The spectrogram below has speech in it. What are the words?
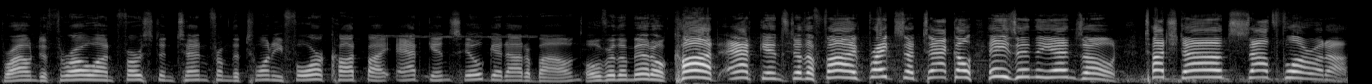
Brown to throw on first and 10 from the 24, caught by Atkins. He'll get out of bounds. Over the middle, caught. Atkins to the five, breaks a tackle. He's in the end zone. Touchdown, South Florida.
